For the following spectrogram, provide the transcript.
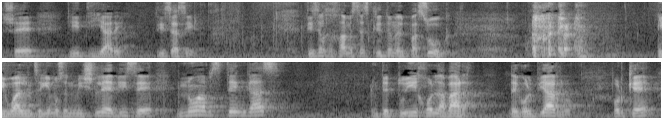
שיתיירא. Dice así. Dice el Jajam, está escrito en el Pasuk. Igual, seguimos en Mishle, dice, no abstengas de tu hijo la vara, de golpearlo. porque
